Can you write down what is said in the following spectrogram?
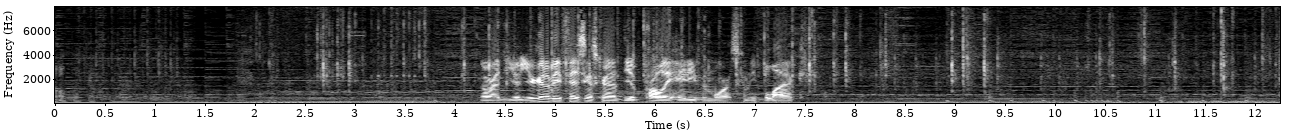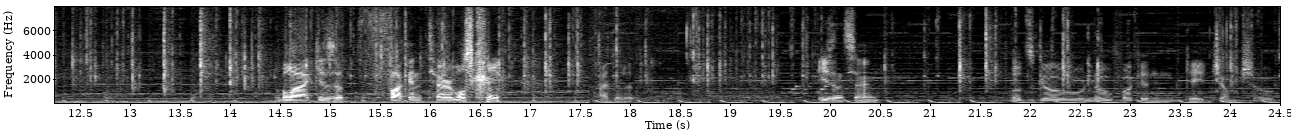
Oh. Alright, you're, you're gonna be facing a screen that you'll probably hate even more. It's gonna be black. Black is a fucking terrible screen. I did it. He's insane. Let's go. No fucking gate jump choke.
